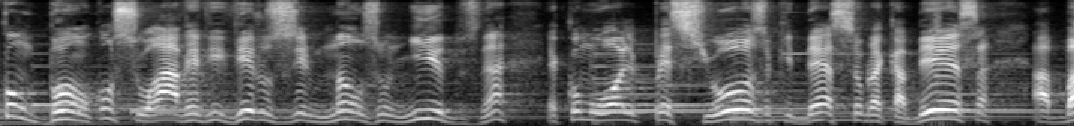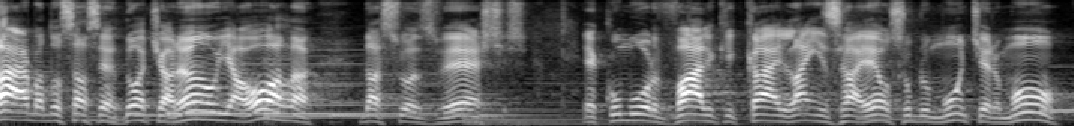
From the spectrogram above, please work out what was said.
quão bom, quão suave é viver os irmãos unidos, né? É como o óleo precioso que desce sobre a cabeça, a barba do sacerdote Arão e a orla das suas vestes. É como o orvalho que cai lá em Israel sobre o monte Hermon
